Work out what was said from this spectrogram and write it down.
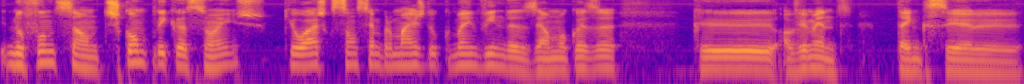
no fundo, são descomplicações que eu acho que são sempre mais do que bem-vindas. É uma coisa que, obviamente, tem que ser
